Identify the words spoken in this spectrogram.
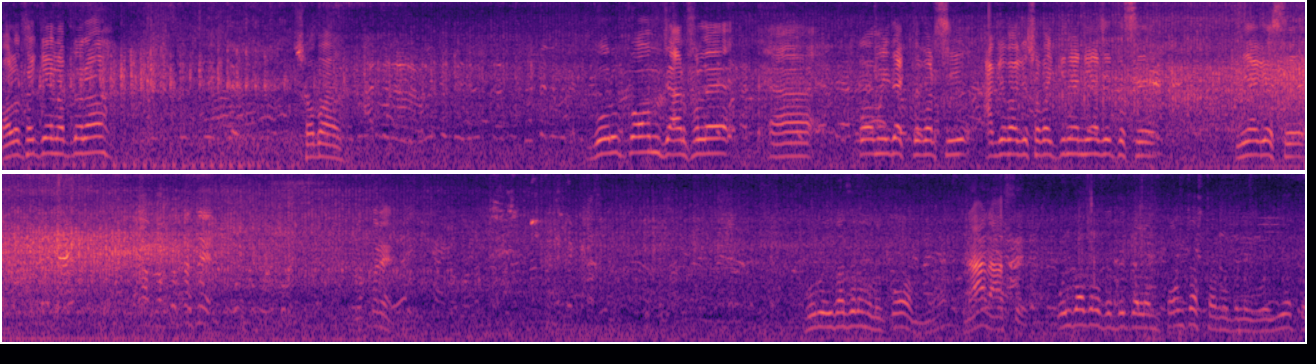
ভালো থাকেন আপনারা, সবাই। গরু কম যার ফলে কমই দেখতে পারছি। আগে ভাগে সবাই কিনে নিয়ে যেতেছে নিয়ে গেছে। গরু ওই বাজারে মনে কম না? না আছে। ওই বাজারে তো দেখে গেলাম পঞ্চাশটার মতো নেব ইয়ে তো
